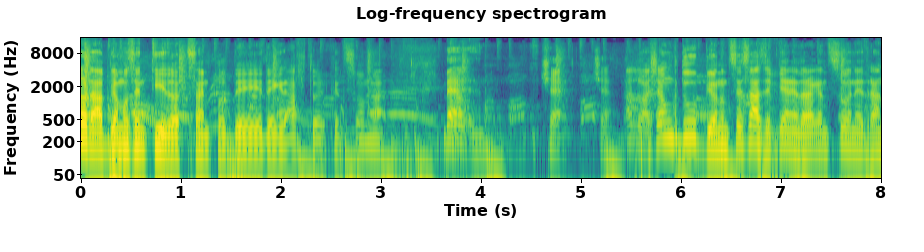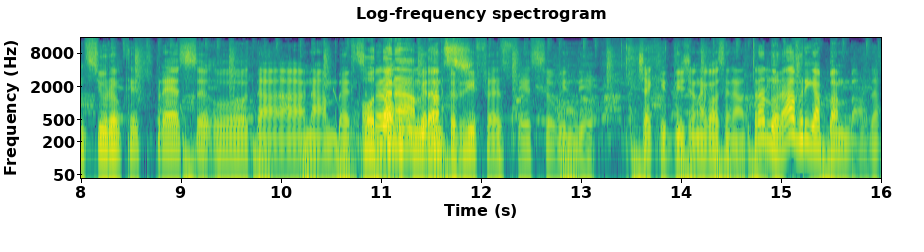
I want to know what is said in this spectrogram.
Allora abbiamo sentito il sample dei, dei Kraftwerk, insomma. Beh, c'è, c'è. Allora c'è un dubbio, non si sa se viene dalla canzone Trans Europe Express o da Numbers. O però da comunque Numbers. tanto il riff è lo stesso, quindi c'è chi dice una cosa e un'altra. Allora, Africa Bambata.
